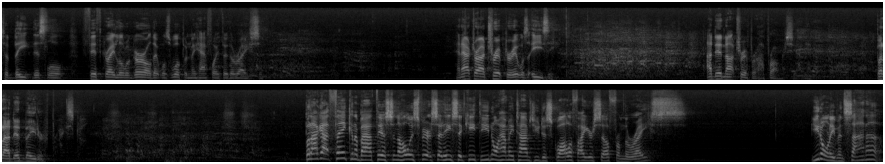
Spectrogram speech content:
to beat this little fifth grade little girl that was whooping me halfway through the race. And after I tripped her, it was easy. I did not trip her, I promise you. But I did beat her. Praise God. But I got thinking about this, and the Holy Spirit said, He said, Keith, do you know how many times you disqualify yourself from the race? You don't even sign up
